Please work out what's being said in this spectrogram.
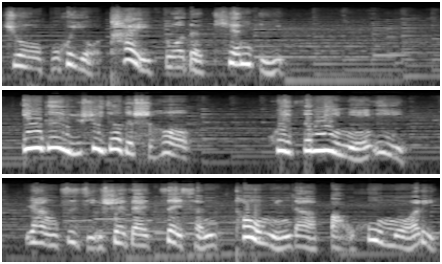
就不会有太多的天敌。鹰哥鱼睡觉的时候会分泌黏液，让自己睡在这层透明的保护膜里。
